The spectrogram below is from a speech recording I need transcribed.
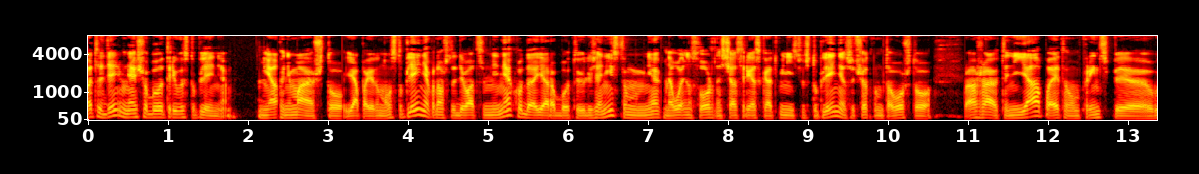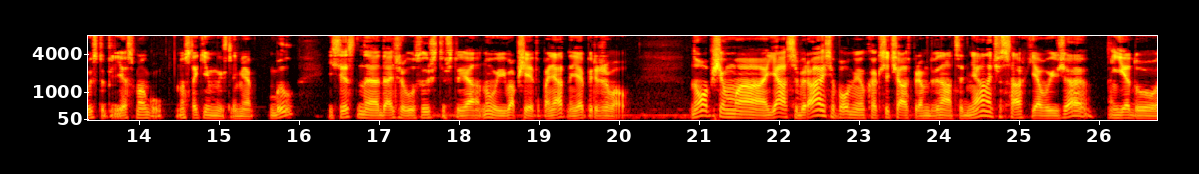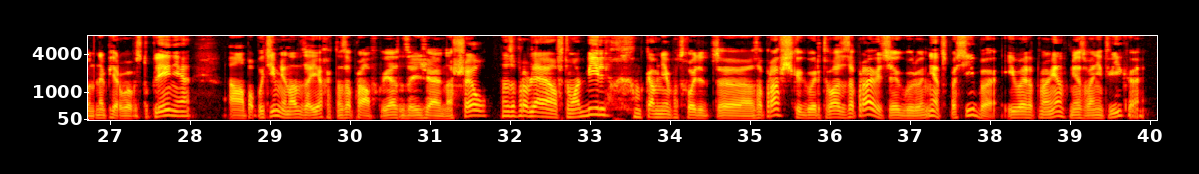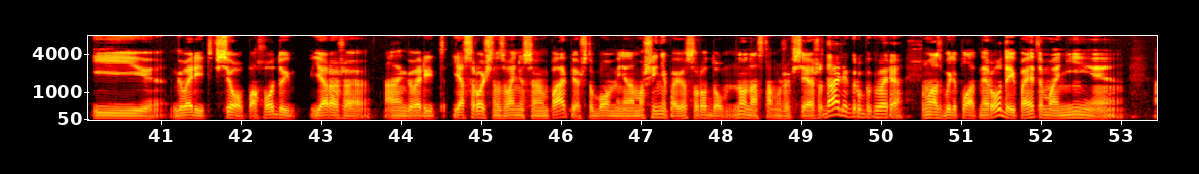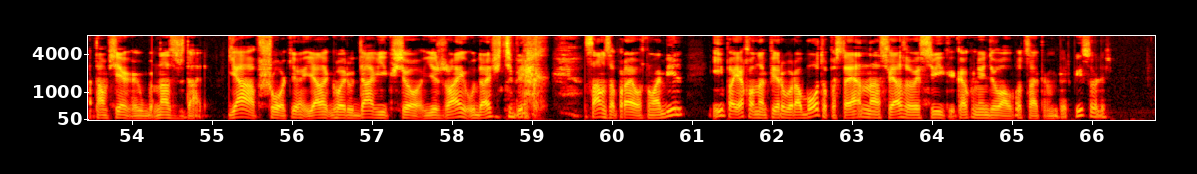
В этот день у меня еще было три выступления. Я понимаю, что я поеду на выступление, потому что деваться мне некуда, я работаю иллюзионистом, и мне довольно сложно сейчас резко отменить выступление с учетом того, что рожаю-то не я, поэтому, в принципе, выступить я смогу. Но с такими мыслями я был. Естественно, дальше вы услышите, что я, ну и вообще это понятно, я переживал. Ну, в общем, э, я собираюсь, я помню, как сейчас, прям 12 дня на часах, я выезжаю, еду на первое выступление, а по пути мне надо заехать на заправку. Я заезжаю на Shell, заправляю автомобиль, ко мне подходит э, заправщик и говорит, вас заправить? Я говорю, нет, спасибо. И в этот момент мне звонит Вика и говорит, все, походу я рожаю. Она говорит, я срочно звоню своему папе, чтобы он меня на машине повез в роддом. Но нас там уже все ожидали, грубо говоря. У нас были платные роды, и поэтому они э, там все как бы нас ждали. Я в шоке. Я говорю, да, Вик, все, езжай, удачи тебе. Сам заправил автомобиль и поехал на первую работу, постоянно связываясь с Викой, как у нее дела. В WhatsApp мы переписывались.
